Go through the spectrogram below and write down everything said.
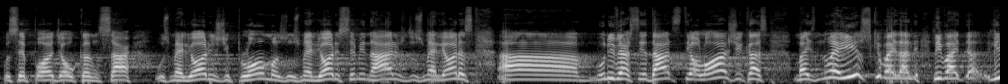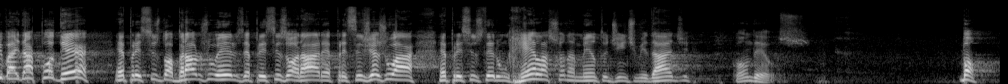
você pode alcançar os melhores diplomas, os melhores seminários, dos melhores ah, universidades teológicas, mas não é isso que vai dar, lhe, vai, lhe vai dar poder. É preciso dobrar os joelhos, é preciso orar, é preciso jejuar, é preciso ter um relacionamento de intimidade com Deus. Bom,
